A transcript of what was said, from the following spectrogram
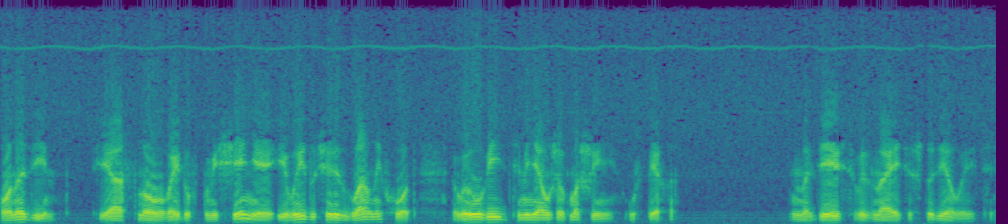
«Он один. Я снова войду в помещение и выйду через главный вход. Вы увидите меня уже в машине. Успеха». «Надеюсь, вы знаете, что делаете».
